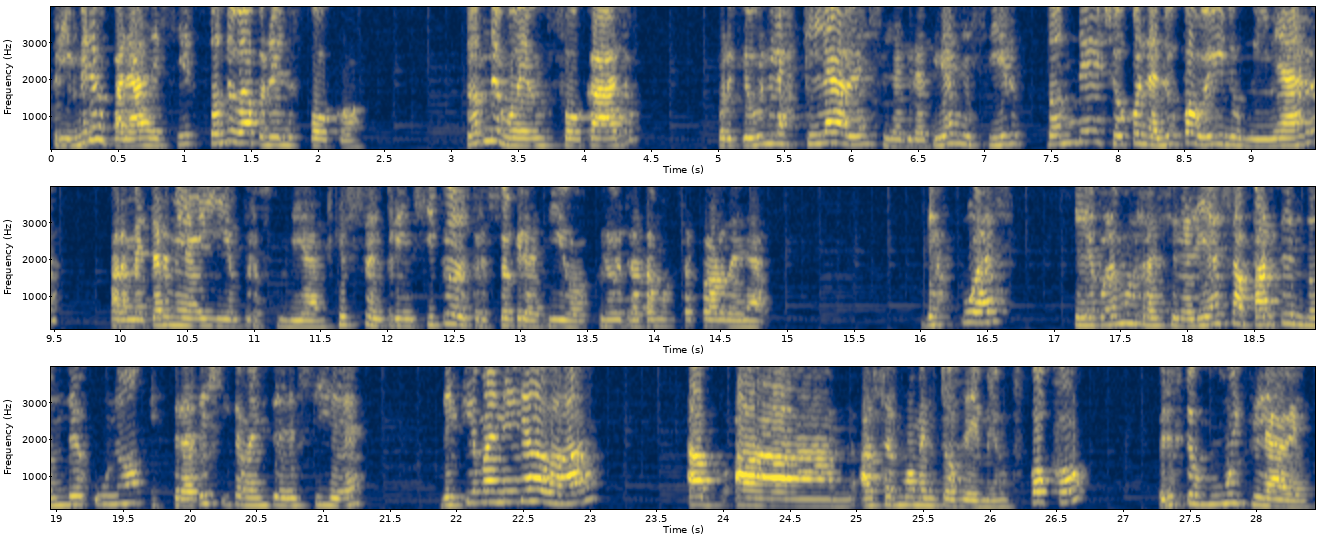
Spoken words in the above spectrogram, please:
primero para decir dónde voy a poner el foco. ¿Dónde voy a enfocar porque una de las claves en la creatividad es decir dónde yo con la lupa voy a iluminar para meterme ahí en profundidad, ese es el principio del proceso creativo, lo que tratamos de hacer para ordenar. Después le ponemos racionalidad a esa parte en donde uno estratégicamente decide de qué manera va a, hacer momentos de me enfoco, pero esto es muy clave,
